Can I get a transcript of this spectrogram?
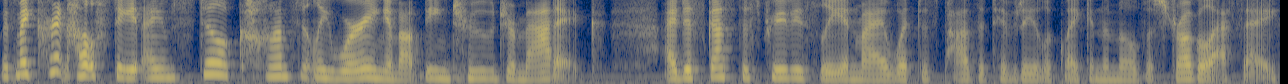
With my current health state, I am still constantly worrying about being too dramatic. I discussed this previously in my What Does Positivity Look Like in the Middle of a Struggle essay.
